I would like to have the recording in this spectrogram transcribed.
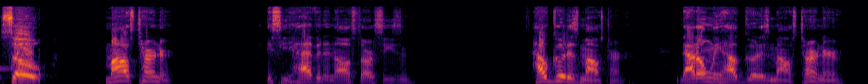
So, Miles Turner, is he having an all star season? How good is Miles Turner? Not only how good is Miles Turner,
